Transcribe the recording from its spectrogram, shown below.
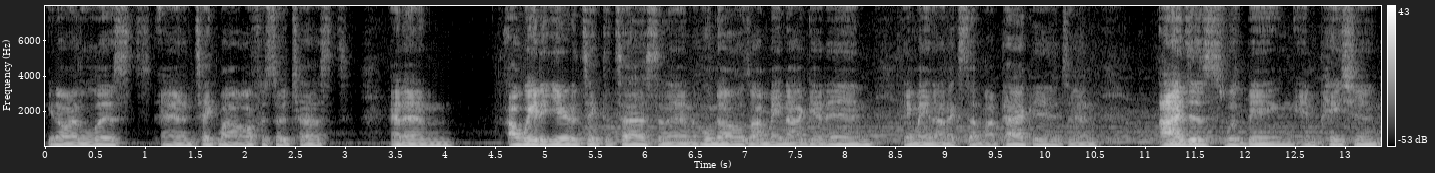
you know, enlist and take my officer test, and then I wait a year to take the test, and then who knows, I may not get in. They may not accept my package, and I just was being impatient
